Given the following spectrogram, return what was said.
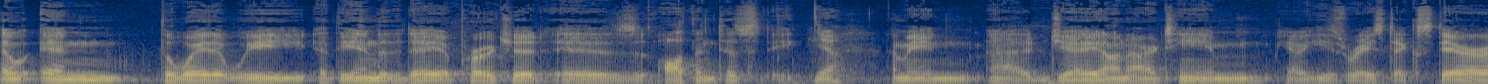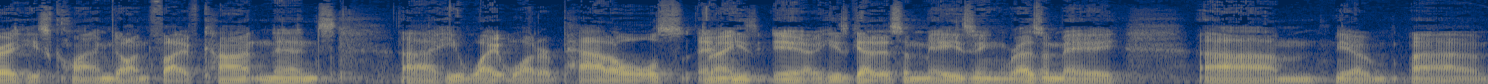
And, and, the way that we, at the end of the day, approach it is authenticity. Yeah. I mean, uh, Jay on our team, you know, he's raced Xterra, he's climbed on five continents, uh, he whitewater paddles, and right. he's you know he's got this amazing resume. Um, you know, uh,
